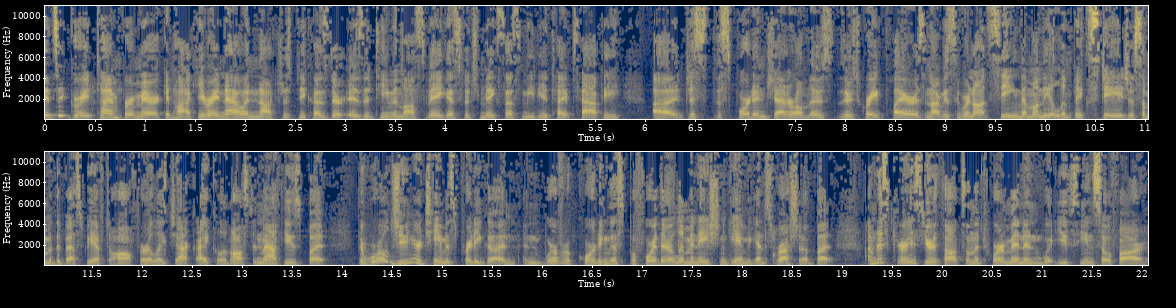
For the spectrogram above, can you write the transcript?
it's a great time for American hockey right now, and not just because there is a team in Las Vegas, which makes us media types happy. Uh, just the sport in general. There's there's great players, and obviously we're not seeing them on the Olympic stage as some of the best we have to offer, like Jack Eichel and Auston Matthews. But the World Junior team is pretty good, and we're recording this before their elimination game against Russia. But I'm just curious your thoughts on the tournament and what you've seen so far.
